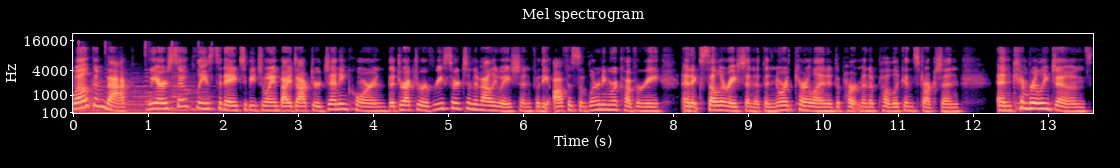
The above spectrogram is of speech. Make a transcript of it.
Welcome back. We are so pleased today to be joined by Dr. Jeni Corn, the Director of Research and Evaluation for the Office of Learning Recovery and Acceleration at the North Carolina Department of Public Instruction, and Kimberly Jones,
